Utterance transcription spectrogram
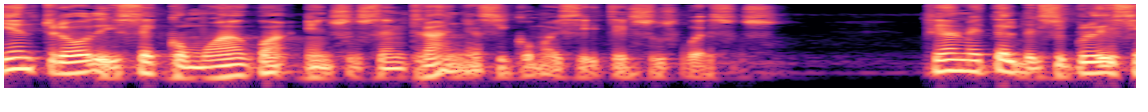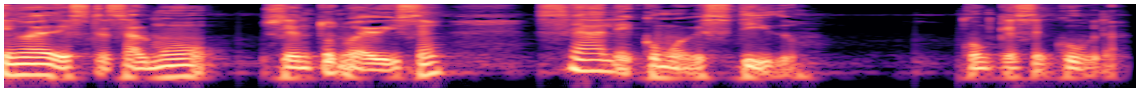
Y entró, dice, como agua en sus entrañas y como aceite en sus huesos. Finalmente el versículo 19 de este Salmo 109 dice, sale como vestido con que se cubra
